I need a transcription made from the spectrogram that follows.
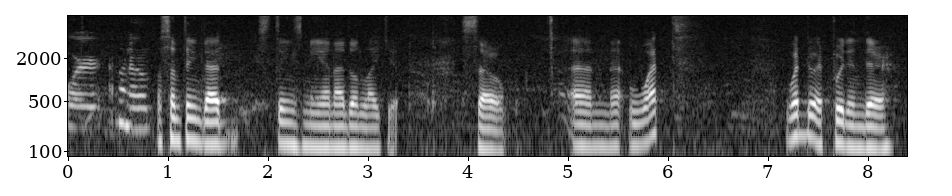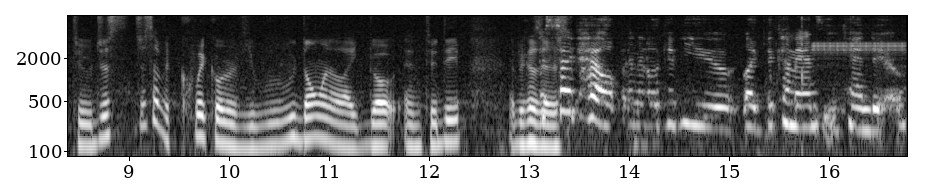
or I don't know. something that stings me and I don't like it. So, and uh, what what do I put in there to just just have a quick overview? We don't want to like go in too deep because Just there's type help, and it'll give you like the commands that you can do.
